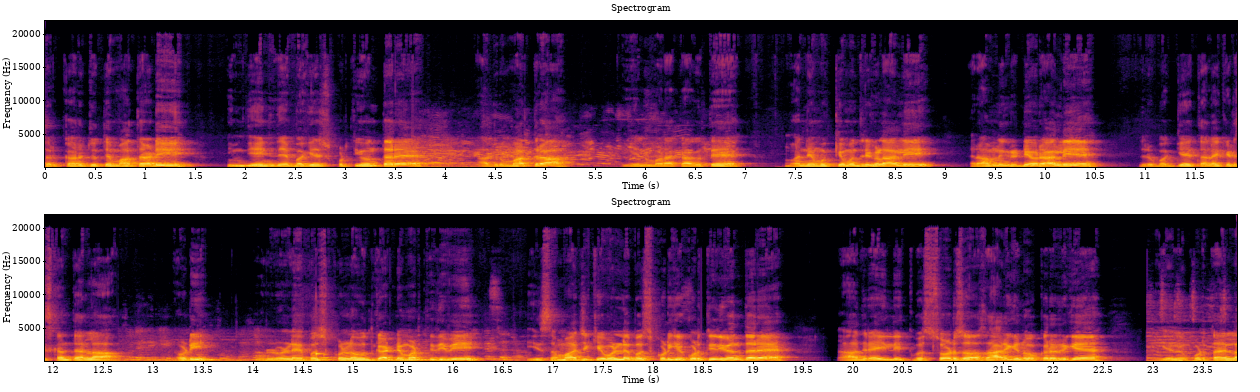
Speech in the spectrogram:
ಸರ್ಕಾರದ ಜೊತೆ ಮಾತಾಡಿ ನಿಮ್ದೇನಿದೆ ಬಗೆಹರಿಸ್ಕೊಡ್ತೀವಿ ಅಂತಾರೆ. ಆದರೂ ಮಾತ್ರ ಏನು ಮಾಡೋಕ್ಕಾಗುತ್ತೆ? ಮಾನ್ಯ ಮುಖ್ಯಮಂತ್ರಿಗಳಾಗಲಿ, ರಾಮಲಿಂಗ ರೆಡ್ಡಿ ಅವರಾಗಲಿ, ಇದ್ರ ಬಗ್ಗೆ ತಲೆ ಕೆಡಿಸ್ಕೊಂತ ಎಲ್ಲ ನೋಡಿ, ಒಳ್ಳೊಳ್ಳೆ ಬಸ್ಗಳನ್ನ ಉದ್ಘಾಟನೆ ಮಾಡ್ತಿದ್ದೀವಿ ಈ ಸಮಾಜಕ್ಕೆ ಒಳ್ಳೆ ಬಸ್ ಕೊಡುಗೆ ಕೊಡ್ತಿದ್ದೀವಿ ಅಂತಾರೆ. ಆದರೆ ಇಲ್ಲಿ ಬಸ್ ಓಡಿಸೋ ಸಾರಿಗೆ ನೌಕರರಿಗೆ ಏನೂ ಕೊಡ್ತಾ ಇಲ್ಲ?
